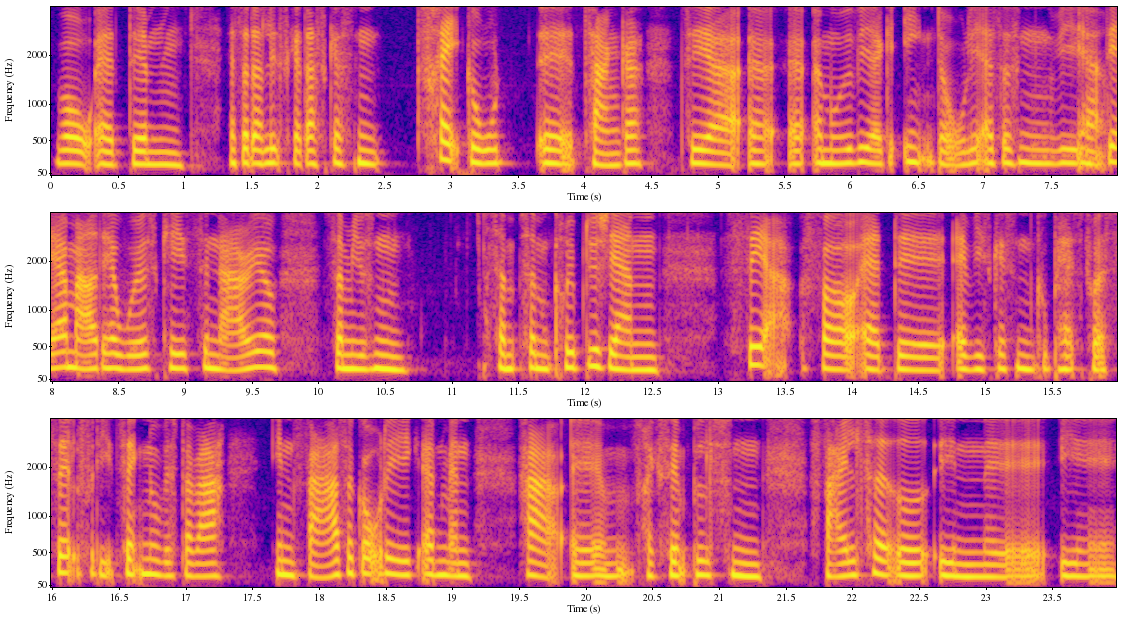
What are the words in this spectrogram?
hvor at, øhm, altså der, skal, der skal sådan tre gode øh, tanker til at, øh, at modvirke en dårlig. Altså sådan, vi, ja. det er meget det her worst case scenario, som jo sådan, som, som krybdyshjernen ser for, at, øh, at vi skal sådan kunne passe på os selv, fordi tænk nu, hvis der var en fare, så går det ikke, at man har øh, for eksempel sådan fejltaget en, øh, øh,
